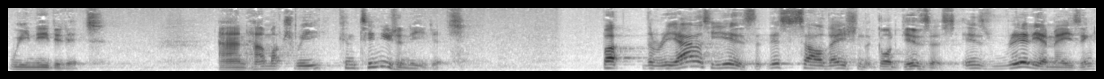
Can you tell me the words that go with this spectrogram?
we needed it, and how much we continue to need it. But the reality is that this salvation that God gives us is really amazing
